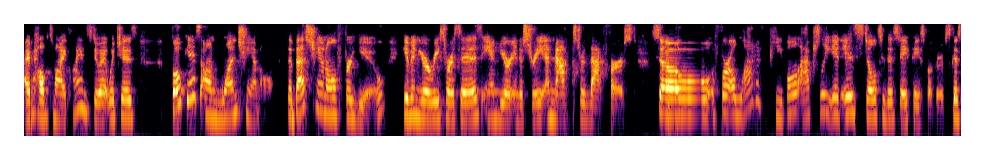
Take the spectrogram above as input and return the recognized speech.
I've helped my clients do it, which is focus on one channel the best channel for you, given your resources and your industry, and master that first. So, for a lot of people, actually, it is still to this day Facebook groups. Because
